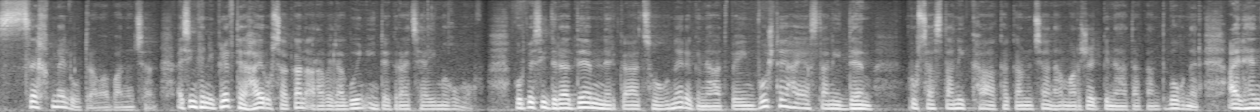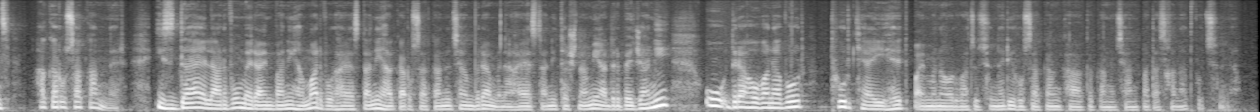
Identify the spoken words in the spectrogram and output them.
սեղմելու դրամաբանության, այսինքն իբրև թե հայ-ռուսական առավելագույն ինտեգրացիայի մղումով, որպեսի դրա դեմ ներկայացողները գնահատվեին ոչ թե Հայաստանի դեմ Ռուսաստանի քաղաքականության համարժեք գնահատական տվողներ, այլ հենց հակառուսականներ։ Իսկ դա էլ արվում էր այն բանի համար, որ Հայաստանի հակառուսականության վրա մնա Հայաստանի թշնամի Ադրբեջանի ու դրա հովանավոր Թուրքիայի հետ պայմանավորվածությունների ռուսական քաղաքականության պատասխանատվությունը։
